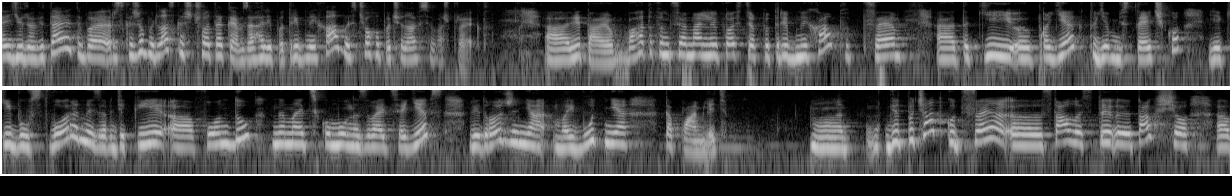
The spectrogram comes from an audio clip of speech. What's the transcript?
Е, Юлю, вітаю тебе. Розкажи, будь ласка, що таке взагалі потрібний хаб і з чого починався ваш проєкт? Е, Вітаю! Багатофункціональний простір потрібний хаб. Це е, такий проєкт, є містечко, який був створений завдяки фонду німецькому, називається ЄВС відродження, майбутнє та пам'ять. М, Від початку це е, сталося е, так, що е,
